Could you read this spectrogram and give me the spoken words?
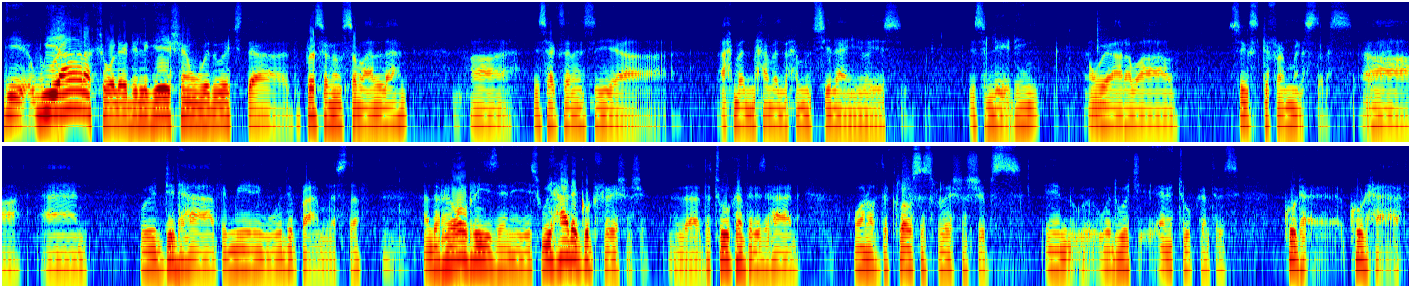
the, we are actually a delegation with which the, the President of Somaliland, uh, His Excellency uh, Ahmed Mohamed Mohamed Silanyo is, is leading. And we are about six different ministers. Uh, and we did have a meeting with the Prime Minister. And the real reason is we had a good relationship. The, the two countries had one of the closest relationships in, with which any two countries could, could have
